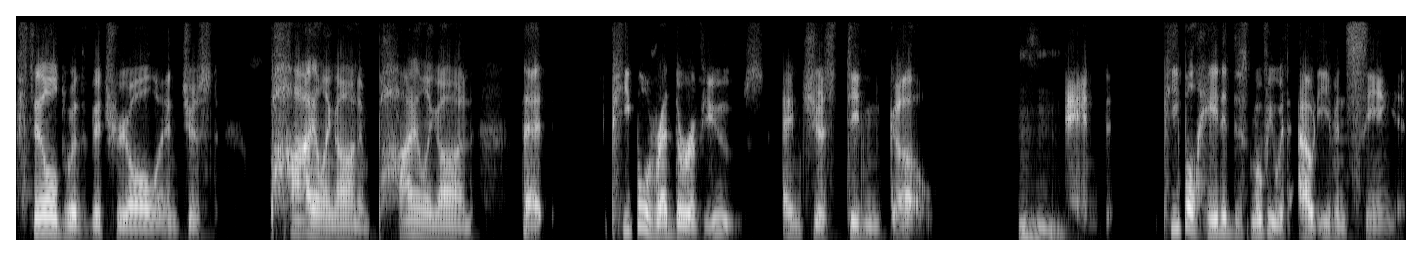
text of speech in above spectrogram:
filled with vitriol and just piling on and piling on that people read the reviews and just didn't go hmm and people hated this movie without even seeing it.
